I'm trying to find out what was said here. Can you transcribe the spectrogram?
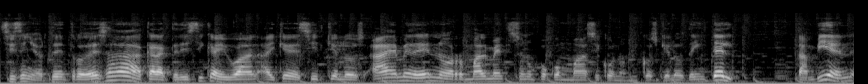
Sí, señor. Dentro de esa característica, Iván, hay que decir que los AMD normalmente son un poco más económicos que los de Intel. También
